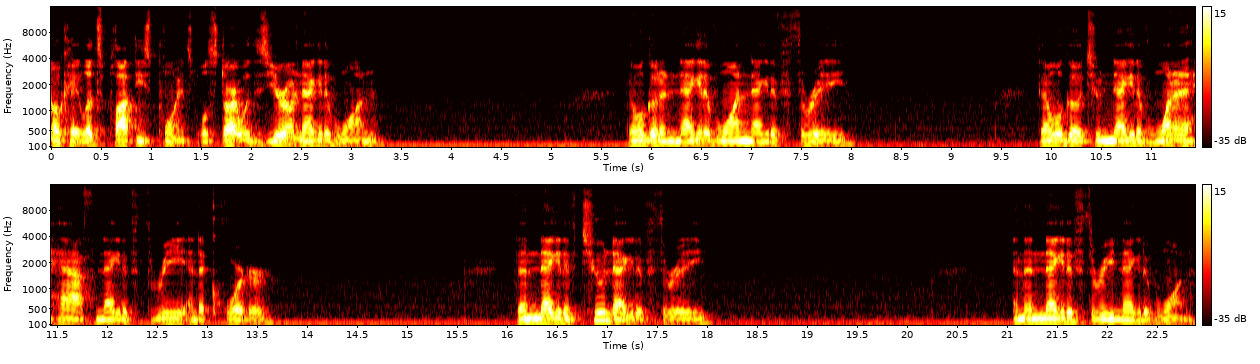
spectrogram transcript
Okay, let's plot these points. We'll start with 0, negative 1. Then we'll go to negative 1, negative 3. Then we'll go to negative 1.5, negative 3 and a quarter. Then negative 2, negative 3. And then negative 3, negative 1.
